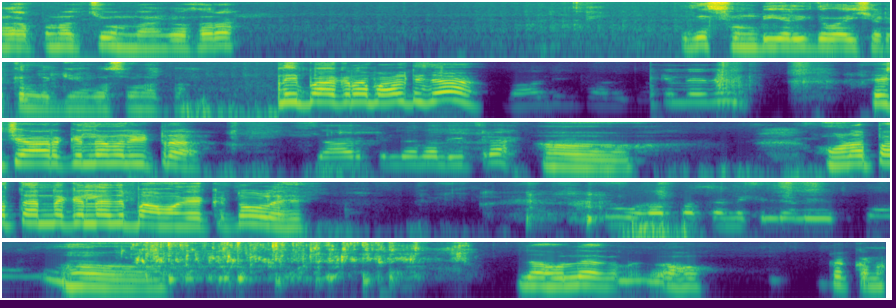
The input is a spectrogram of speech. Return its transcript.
ਆਪਣਾ ਝੋਨਾ ਸਾਰਾ। ਇਹਦੇ ਸੁੰਡੀ ਵਾਲੀ ਦਵਾਈ ਛਿੜਕਣ ਲੱਗੇ ਆ ਬਸ ਹੁਣ ਆਪਾਂ। ਨਹੀਂ ਪਾ ਕਰਾਂ ਬਾਲਟੀ ਜਾ ਕਿੱਲੇ ਦੀ? ਇਹ 4 ਕਿੱਲਿਆਂ ਦਾ ਲੀਟਰ ਆ। 4 ਕਿੱਲੇ ਦਾ ਲੀਟਰ। ਹਾਂ। ਹੁਣ ਆਪਾਂ 3 ਕਿੱਲਿਆਂ ਚ ਪਾਵਾਂਗੇ ਇੱਕ ਢੋਲ ਇਹ। ਢੋਲ ਆਪਾਂ 3 ਕਿੱਲੇ ਦੇ ਵਿੱਚ ਪਾਵਾਂਗੇ। ਹਾਂ। ਜਾ ਹੋ ਕਰ ਆਹੋ ਟੱਕਣਾ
